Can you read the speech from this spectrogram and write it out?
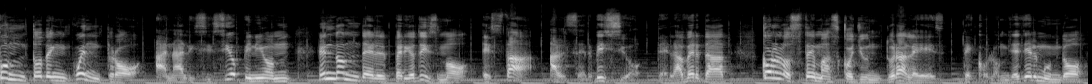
Punto de encuentro, análisis y opinión en donde el periodismo está al servicio de la verdad con los temas coyunturales de Colombia y el mundo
